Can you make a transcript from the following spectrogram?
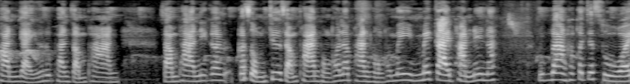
พันธุ์ใหญ่ก็คือพันธุ์สัมพานธ์สัมพานธ์นี่ก็ก็สมชื่อสัมพานธ์ของเขานะพันธุ์ของเขาไม่ไม่กลายพันธุ์ด้วยนะรูปร่างเขาก็จะสวย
